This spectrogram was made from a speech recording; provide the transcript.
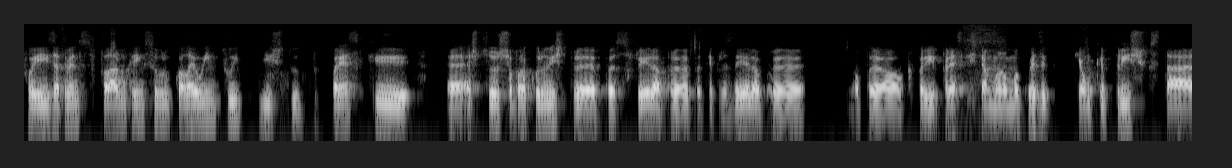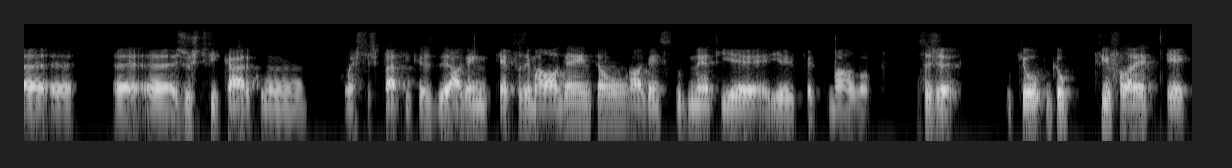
foi exatamente falar um bocadinho sobre qual é o intuito disto tudo, porque parece que as pessoas só procuram isto para, para sofrer ou para, para, ter prazer ou para, ou para ou que parece que isto é uma, uma, coisa que é um capricho que se está a, a, a justificar com, com estas práticas de alguém quer fazer mal a alguém, então alguém se submete e é, e é feito mal. Ou, ou seja, o que, eu, o que eu queria falar é, é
